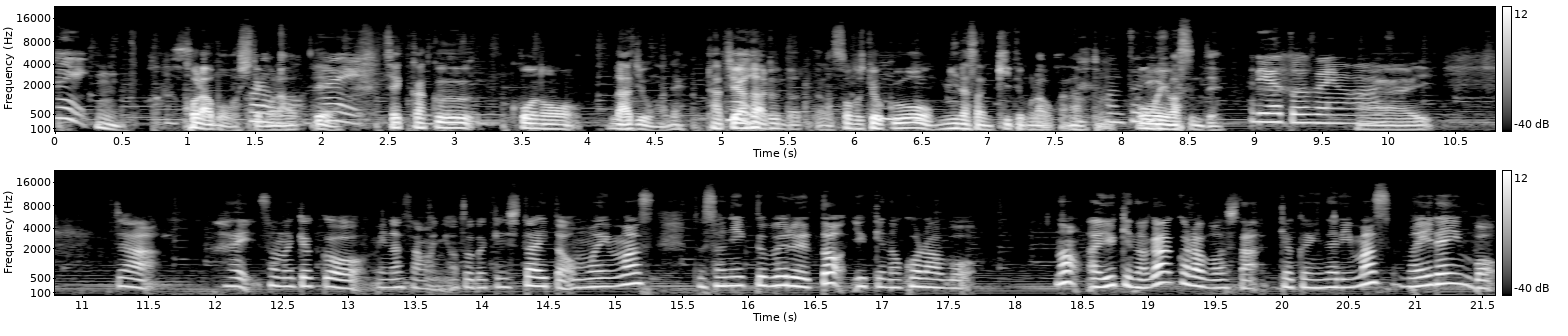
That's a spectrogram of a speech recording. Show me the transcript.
はい。うん、コラボをしてもらってせっかくこのラジオがね立ち上がるんだったらその曲を皆さんに聴いてもらおうかなと思いますんで。ありがとうございます。はい。じゃあはい。その曲を皆様にお届けしたいと思います。とソニックブルーとユキのコラボのあユキノがコラボした曲になります。マイレインボー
